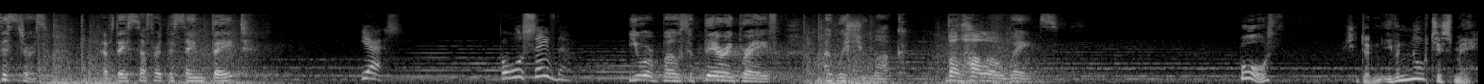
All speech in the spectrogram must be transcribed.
Sisters, have they suffered the same fate? Yes. But we'll save them. You are both very brave. I wish you luck. Valhalla awaits. Both? She didn't even notice me.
